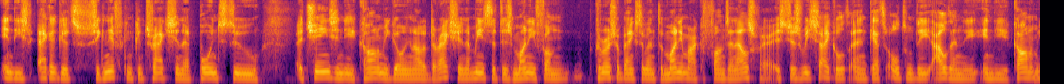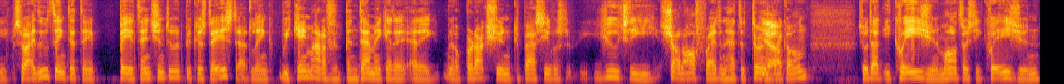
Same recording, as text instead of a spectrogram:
in these aggregates significant contraction that points to a change in the economy going another direction, that means that this money from commercial banks that went to money market funds and elsewhere is just recycled and gets ultimately out in the in the economy. So I do think that they pay attention to it because there is that link. We came out of a pandemic at a at a you know production capacity was hugely shut off, right, and had to turn yeah. it back on. So that equation, monetarist equation,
